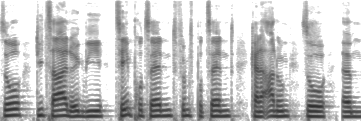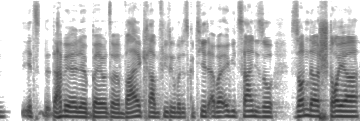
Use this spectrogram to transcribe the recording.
so, die zahlen irgendwie 10%, 5%, keine Ahnung, so, ähm, jetzt, da haben wir bei unserem Wahlkram viel drüber diskutiert, aber irgendwie zahlen die so Sondersteuer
